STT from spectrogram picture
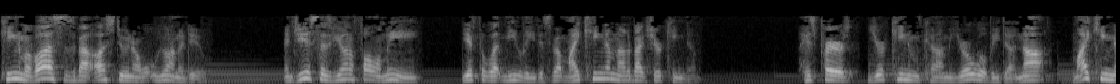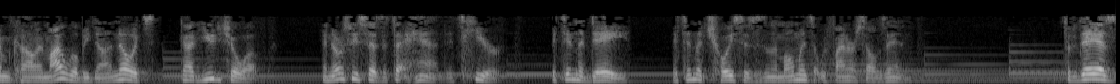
Kingdom of us is about us doing our what we want to do. And Jesus says, if you want to follow me, you have to let me lead. It's about my kingdom, not about your kingdom. His prayer is, Your kingdom come, your will be done. Not my kingdom come and my will be done. No, it's God, you show up. And notice he says it's at hand, it's here, it's in the day, it's in the choices, it's in the moments that we find ourselves in. So today, as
